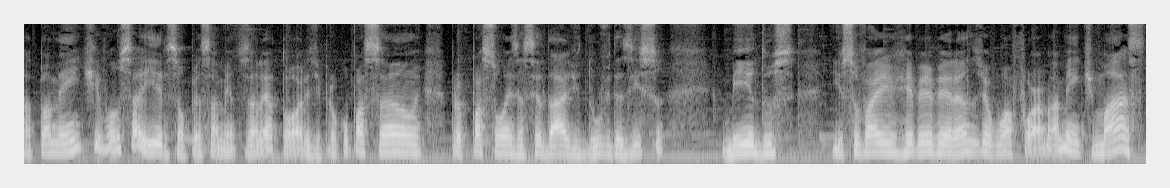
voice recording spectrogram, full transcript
a tua mente e vão sair. São pensamentos aleatórios de preocupação, preocupações, ansiedade, dúvidas, isso, medos. Isso vai reverberando de alguma forma a mente. Mas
